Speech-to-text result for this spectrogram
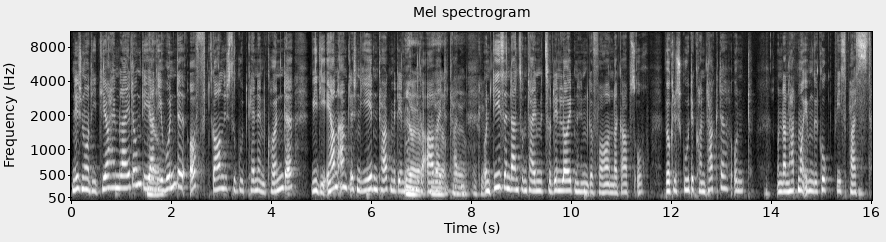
Nicht nur die Tierheimleitung, die ja. ja. die Hunde oft gar nicht so gut kennen konnte, wie die Ehrenamtlichen, die jeden Tag mit den Hunden ja, gearbeitet ja, hatten. Okay. Und die sind dann zum Teil mit zu den Leuten hingefahren. Da gab es auch wirklich gute Kontakte und, und dann hat man eben geguckt, wie es passt.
